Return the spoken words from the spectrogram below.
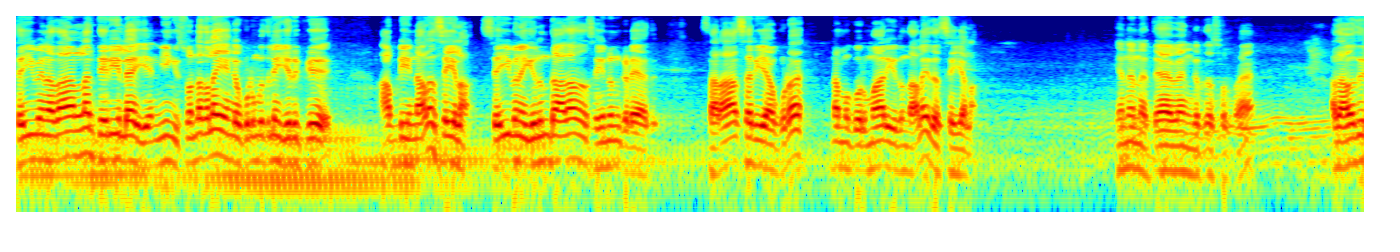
செய்வினைதான்லாம் தெரியல. நீங்கள் சொன்னதெல்லாம் எங்கள் குடும்பத்துலேயும் இருக்குது அப்படின்னாலும் செய்யலாம். செய்வினை இருந்தால் தான் அதை செய்யணும்னு கிடையாது. சராசரியாக கூட நமக்கு ஒரு மாதிரி இருந்தாலும் இதை செய்யலாம். என்னென்ன தேவைங்கிறத சொல்கிறேன் அதாவது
